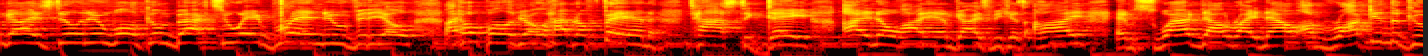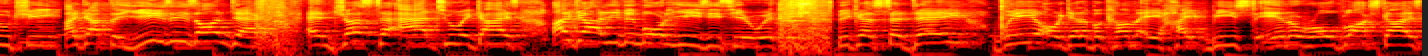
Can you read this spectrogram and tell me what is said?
On, guys? Dylan here. Welcome back to a brand new video. I hope all of y'all are having a fantastic day. I know I am, guys, because I am swagged out right now. I'm rocking the Gucci. I got the Yeezys on deck. And just to add to it, guys, I got even more Yeezys here with me because today we are going to become a hype beast in a Roblox, guys.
